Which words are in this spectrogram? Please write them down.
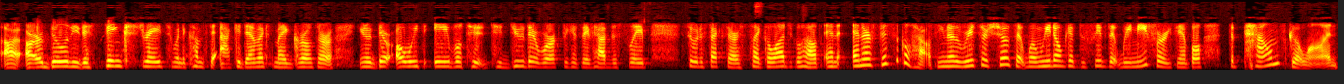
uh, our ability to think straight. So when it comes to academics, my girls are, you know, they're always able to, to do their work because they've had the sleep. So it affects our psychological health and, and our physical health. You know, the research shows that when we don't get the sleep that we need, for example, the pounds go on.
